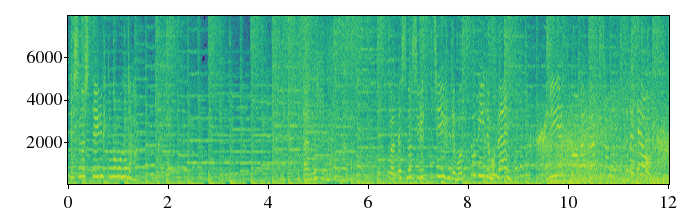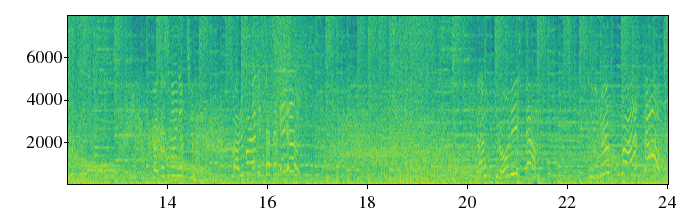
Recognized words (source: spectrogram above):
私の知っている人のものだあの人たちは私の知るチーフでもトビーでもない。GS combat action の全てを。私の命バルゴラに捧げる。ザ・グローリースターフルバースト。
